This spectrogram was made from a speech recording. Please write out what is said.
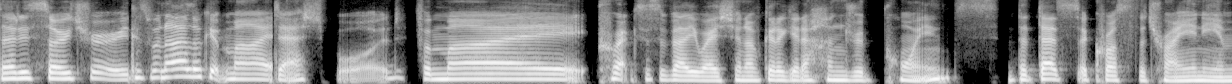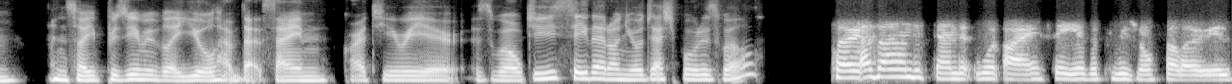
That is so true. Because when I look at my dashboard for my practice evaluation, I've got to get 100 points, but that's across the triennium. And so presumably you'll have that same criteria as well. Do you see that on your dashboard as well? So, as I understand it, what I see as a provisional fellow is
